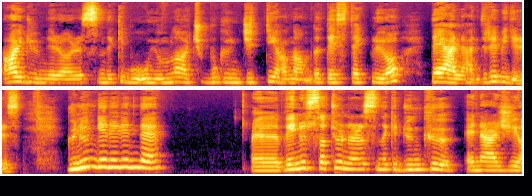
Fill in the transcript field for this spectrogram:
ay düğümleri arasındaki bu uyumlu açı bugün ciddi anlamda destekliyor, değerlendirebiliriz. Günün genelinde e, Venüs Satürn arasındaki dünkü enerjiye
